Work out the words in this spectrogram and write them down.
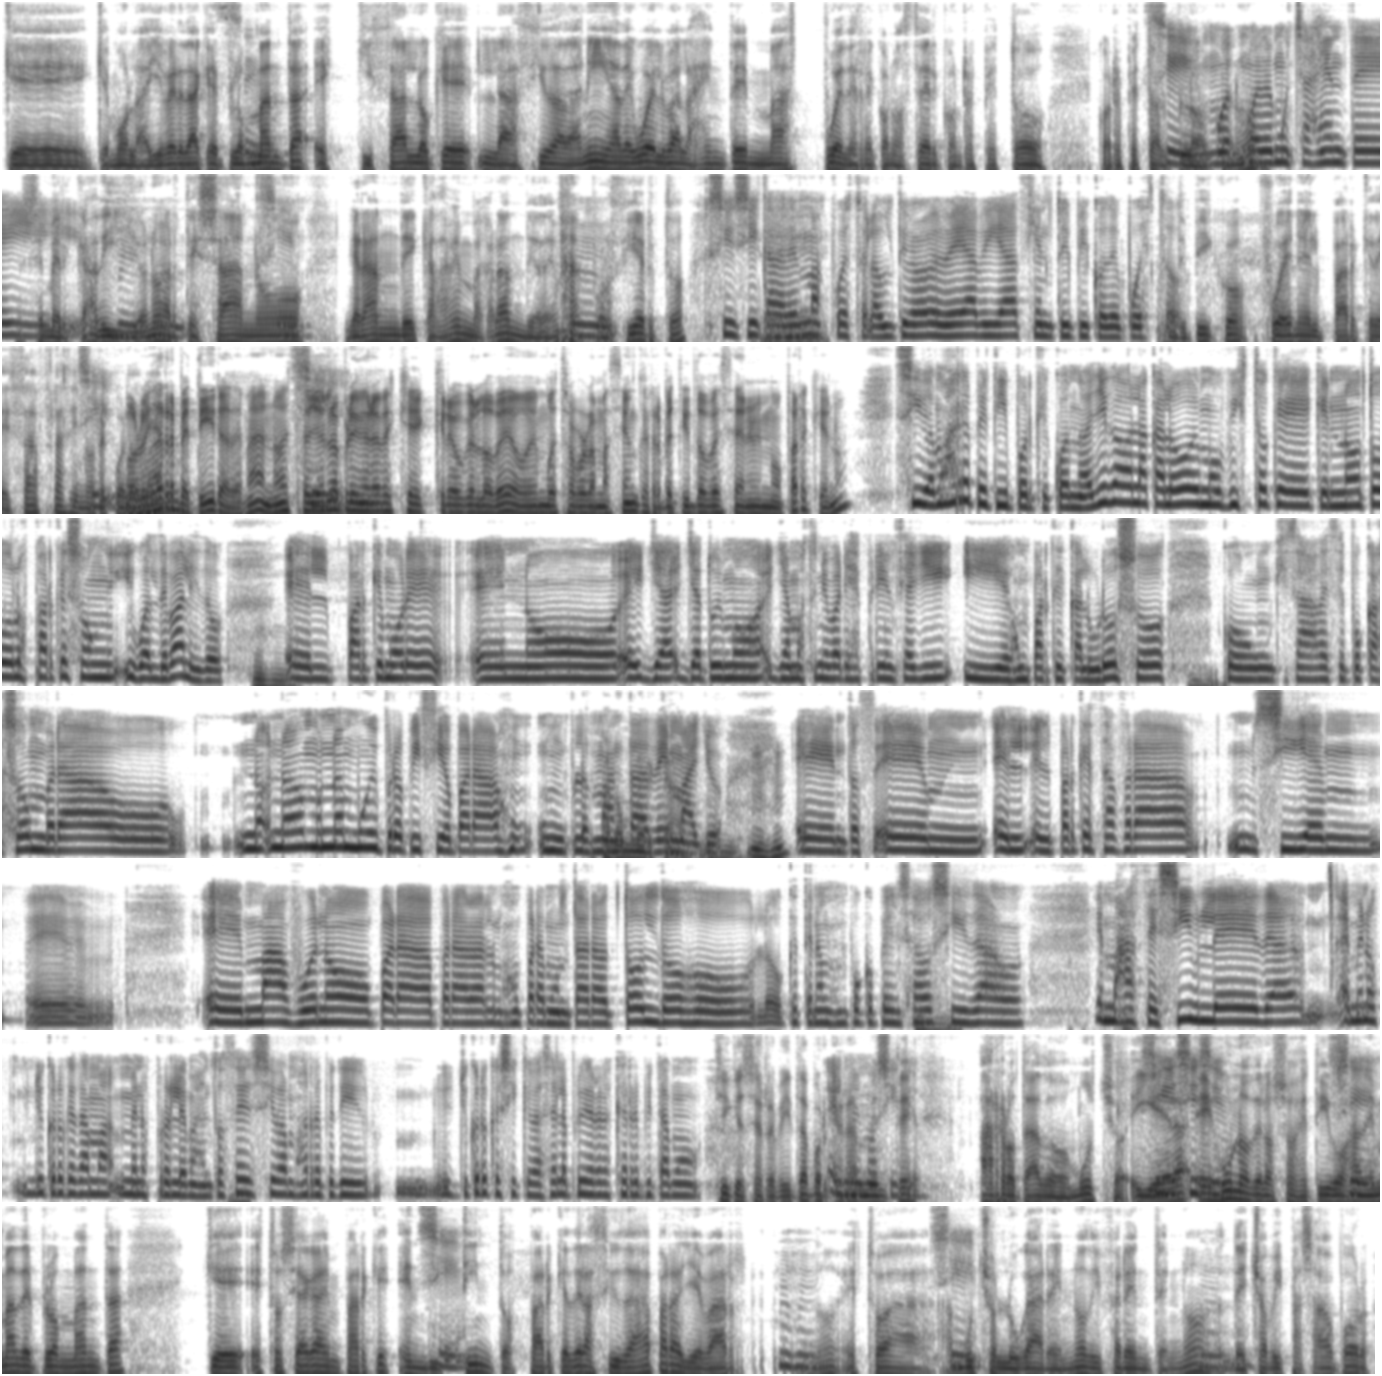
que, que mola. Y es verdad que Sí. Manta es quizás lo que la ciudadanía de Huelva, la gente más puede reconocer con respecto, con respecto Sí, al Plom. mue- ¿no? mueve mucha gente. Y, Ese mercadillo, ¿no? Mm, Artesano, sí. grande, cada vez más grande, además, Mm. por cierto. Sí, sí, cada Eh, vez más puestos. La última bebé había ciento y pico de puestos. ciento y pico. Fue en el Parque de Zafra, si no recuerdo Volvéis a repetir, además, ¿no? Esto yo es la primera vez que creo que lo veo en vuestra programación, que repetís dos veces en el mismo parque, ¿no? Sí, vamos a repetir, porque cuando ha llegado la calor hemos visto que, que no todos los parques son igual de válidos. El Parque More eh, no eh, ya, ya tuvimos, ya hemos tenido varias experiencias allí y es un parque caluroso, con quizás a veces poca sombra, o no, no, no es muy propicio para un, un Para un plasmanta de mayo. Eh, entonces, eh, el, el Parque Zafra mm, sí es eh, más bueno para, para a lo mejor para montar a toldos o lo que tenemos un poco pensado, sí da, es más accesible, da, hay menos, yo creo que da más- menos problemas. Entonces, sí vamos a repetir, yo creo que sí, que va a ser la primera vez que repitamos. Sí, que se repita porque realmente ha rotado mucho. Y Sí, era- sí, es sí. uno de los objetivos, además del Plom Manta, que esto se haga en parques, en Sí. distintos parques de la ciudad para llevar esto a, muchos lugares no diferentes. ¿no? De hecho, habéis pasado por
